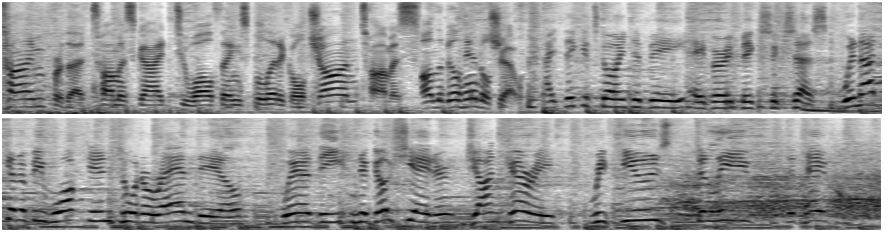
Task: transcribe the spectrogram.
Time for the Thomas Guide to All Things Political. John Thomas on The Bill Handel Show. I think it's going to be a very big success. We're not going to be walked into an Iran deal where the negotiator, John Kerry, refused to leave the table.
